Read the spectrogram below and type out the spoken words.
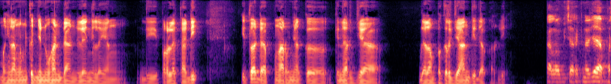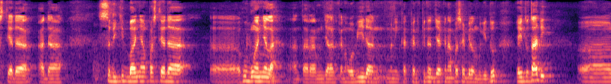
menghilangkan kejenuhan dan nilai-nilai yang diperoleh tadi, itu ada pengaruhnya ke kinerja dalam pekerjaan tidak, Pak Ardi? Kalau bicara kinerja pasti ada ada sedikit banyak pasti ada uh, hubungannya lah antara menjalankan hobi dan meningkatkan kinerja. Kenapa saya bilang begitu? Yaitu tadi Eh,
